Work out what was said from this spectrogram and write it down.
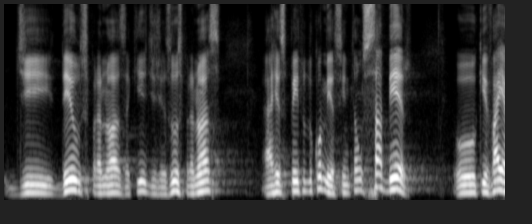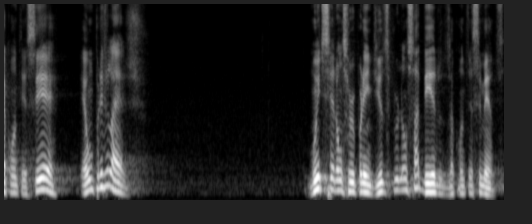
de Deus para nós aqui, de Jesus para nós, a respeito do começo. Então, saber o que vai acontecer é um privilégio. Muitos serão surpreendidos por não saber dos acontecimentos.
